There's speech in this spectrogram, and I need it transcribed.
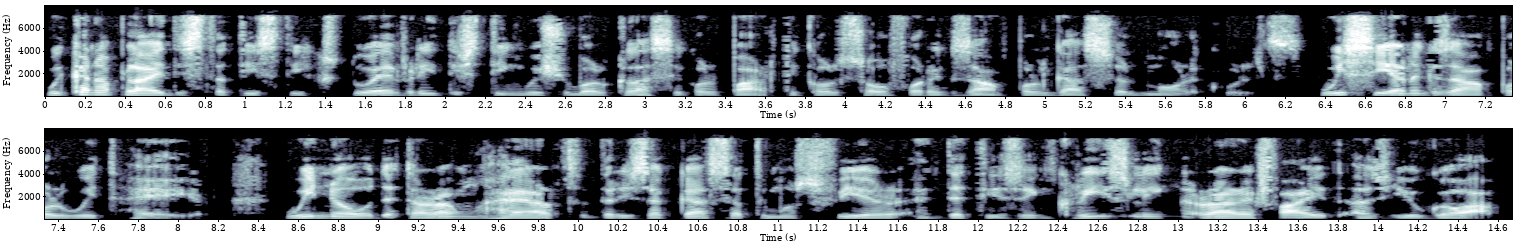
We can apply these statistics to every distinguishable classical particle, so for example gas molecules. We see an example with air. We know that around Earth there is a gas atmosphere and that is increasingly rarefied as you go up.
